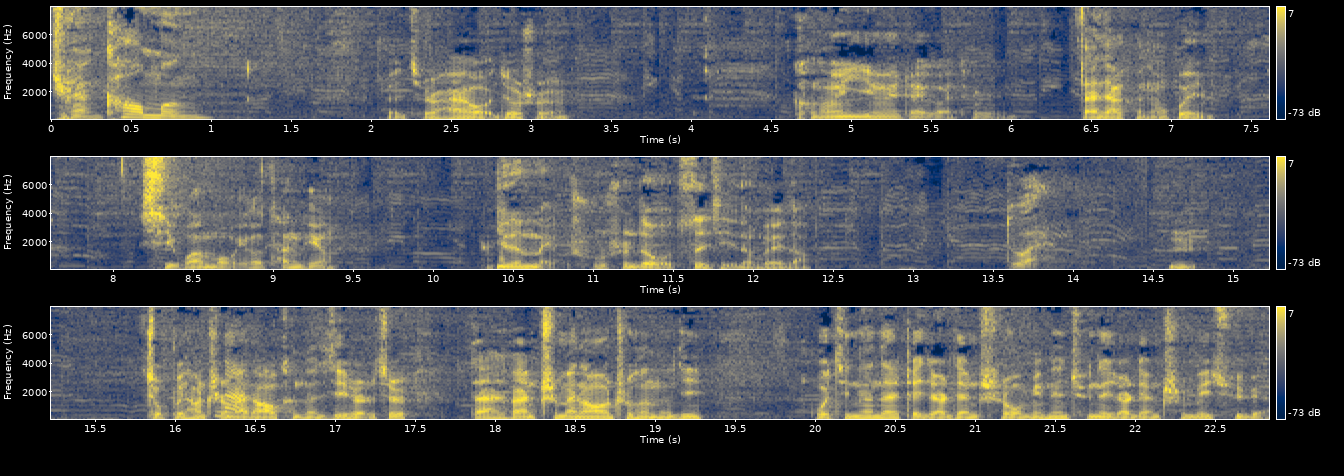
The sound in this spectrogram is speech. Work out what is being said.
全靠蒙。对，其实还有就是，可能因为这个，就是大家可能会喜欢某一个餐厅，因为每个厨师都有自己的味道。对，嗯就不像吃麦当劳、肯德基似的。其实大家发现吃麦当劳、吃肯德基，我今天在这家店吃，我明天去那家店吃没区别。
